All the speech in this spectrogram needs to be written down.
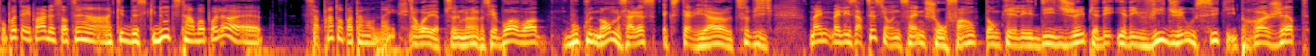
faut pas t'aies peur de sortir en, kit de skidoo. Tu t'en vas pas là, euh, ça te prend ton pantalon de neige. Ah oui, absolument. Parce qu'il y a beau avoir beaucoup de monde, mais ça reste extérieur. Tout ça. Puis même, mais les artistes, ils ont une scène chauffante. Donc, il y a les DJ, puis il y a des, il y a des VJ aussi qui projettent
